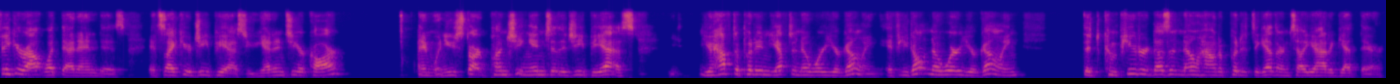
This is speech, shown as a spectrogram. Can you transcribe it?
Figure out what that end is. It's like your GPS. You get into your car, and when you start punching into the GPS, you have to put in, you have to know where you're going. If you don't know where you're going, the computer doesn't know how to put it together and tell you how to get there.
